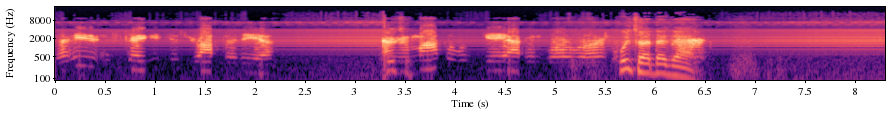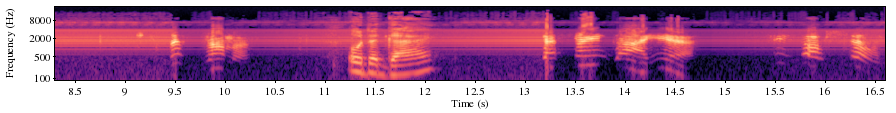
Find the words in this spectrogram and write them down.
But he didn't stay, he just dropped her there. And Which- her Martha was gabbing Bowler. Which other guy? This drummer. Oh, the guy? That same guy, yeah. He's so silly.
